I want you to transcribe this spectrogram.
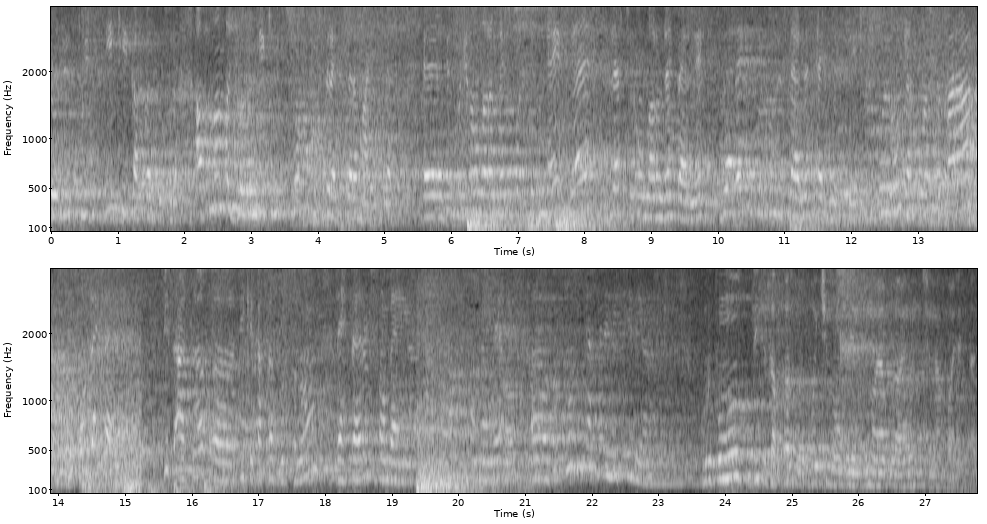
gördüyünüz kimi Diki Qafqaz qrupudur. Adından da göründüyü kimi çox güclü rəqslərə malikdir. E, biz bugün onların məşq prosesindəyik və sizlər üçün onların rəhbərini və rəqs qrupunun üzvlərini təqdim edəcəyik. Buyurun, yaxınlaşdıqlaraq qrupun rəhbərini. Biz artıq e, Diki Qafqaz qrupunun rəhbəri Ruslan bəyin bəyi, e, qrupunuz təxminən neçə ildir yaranır? Qrupumuz Diki Qafqaz qrupu 2011-ci noyabr ayının 3-dən fəaliyyətdədir.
